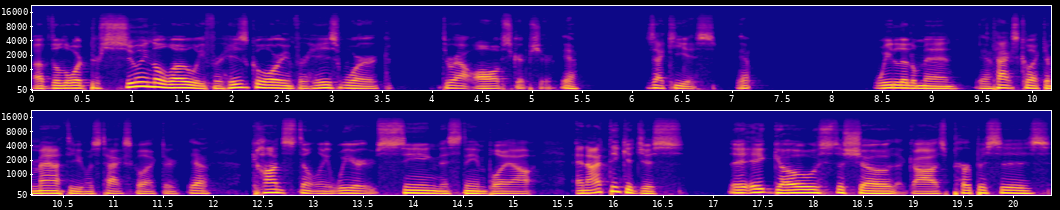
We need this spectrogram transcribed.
of the Lord pursuing the lowly for his glory and for his work throughout all of Scripture? Yeah. Zacchaeus. Yep. We little man. Yeah. Tax collector. Matthew was tax collector. yeah. Constantly, we are seeing this theme play out. And I think it just it, goes to show that God's purposes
